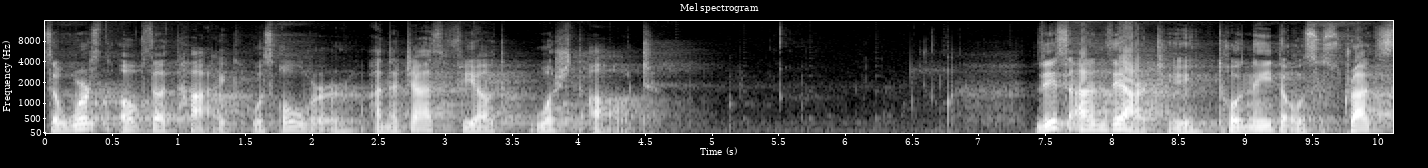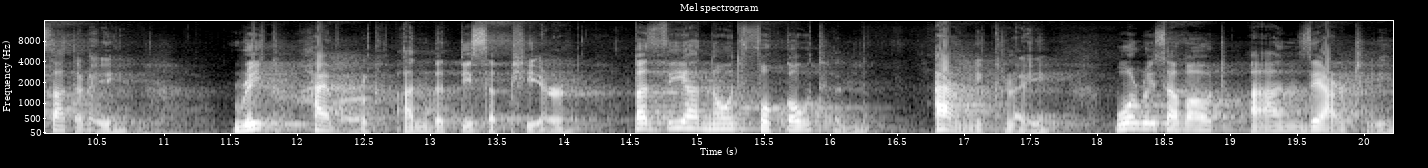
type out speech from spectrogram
the worst of the attack was over and I just felt washed out. This anxiety tornadoes strike suddenly, wreak havoc, and disappear, but they are not forgotten. Ironically, worries about anxiety,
